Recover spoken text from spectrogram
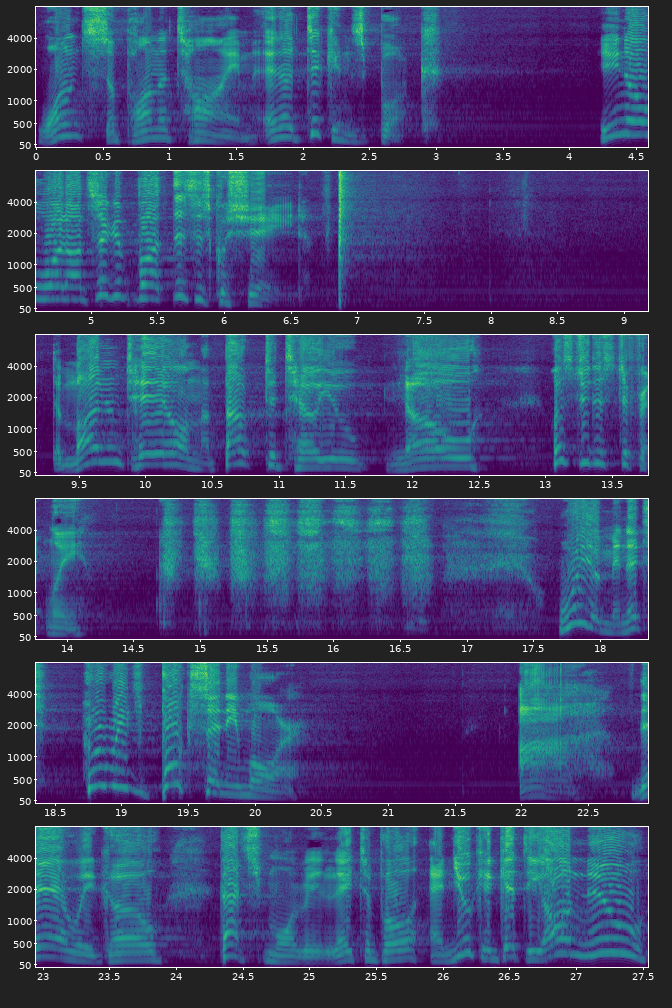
Once upon a time, in a Dickens book. You know what, on second thought, this is cliched. The modern tale I'm about to tell you, no. Let's do this differently. Wait a minute, who reads books anymore? Ah, there we go. That's more relatable, and you can get the all new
